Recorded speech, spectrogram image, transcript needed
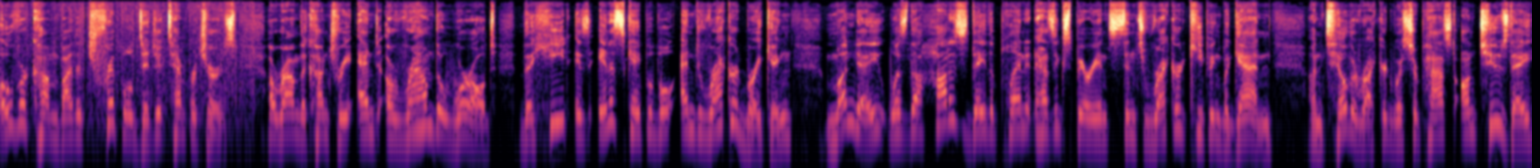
overcome by the triple digit temperatures. Around the country and around the world, the heat is inescapable and record breaking. Monday was the hottest day the planet has experienced since record keeping began, until the record was surpassed on Tuesday Tuesday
